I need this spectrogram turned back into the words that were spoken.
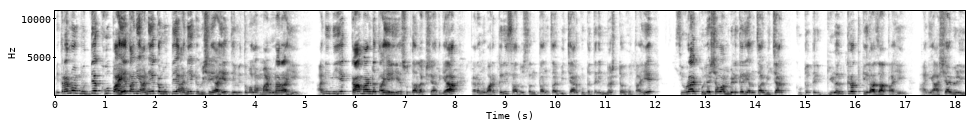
मित्रांनो मुद्दे खूप आहेत आणि अनेक मुद्दे अनेक विषय आहेत जे मी तुम्हाला मांडणार आहे. आणि मी हे का मांडत आहे हे सुद्धा लक्षात घ्या. कारण वारकरी साधू संतांचा विचार कुठंतरी नष्ट होत आहे. शिवराय फुलेशाह आंबेडकर यांचा विचार कुठंतरी गिळंकृत केला जात आहे. आणि अशावेळी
